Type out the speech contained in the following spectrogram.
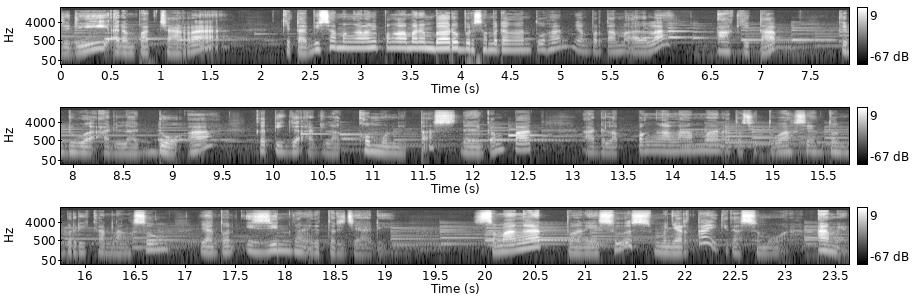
Jadi ada empat cara kita bisa mengalami pengalaman yang baru bersama dengan Tuhan. Yang pertama adalah Alkitab, kedua adalah doa, ketiga adalah komunitas, dan yang keempat adalah pengalaman atau situasi yang Tuhan berikan langsung, yang Tuhan izinkan itu terjadi. Semangat Tuhan Yesus menyertai kita semua. Amin.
